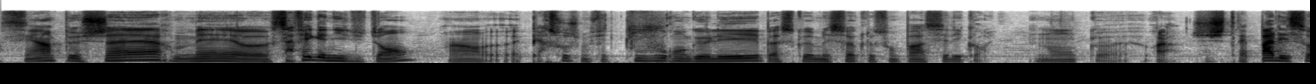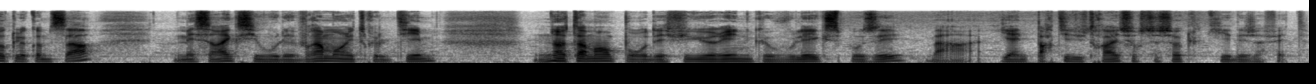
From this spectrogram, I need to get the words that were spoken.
c'est un peu cher, mais euh, ça fait gagner du temps. Hein. Euh, perso, je me fais toujours engueuler parce que mes socles sont pas assez décorés. Donc euh, voilà, je n'achèterai pas des socles comme ça, mais c'est vrai que si vous voulez vraiment être ultime, notamment pour des figurines que vous voulez exposer, bah, il y a une partie du travail sur ce socle qui est déjà faite.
